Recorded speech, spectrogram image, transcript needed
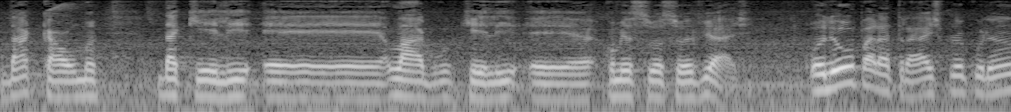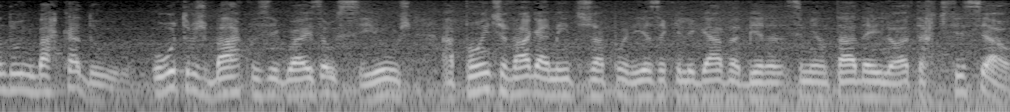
da calma daquele é, lago que ele é, começou a sua viagem. Olhou para trás procurando o embarcadouro, outros barcos iguais aos seus, a ponte vagamente japonesa que ligava a beira cimentada à ilhota artificial.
